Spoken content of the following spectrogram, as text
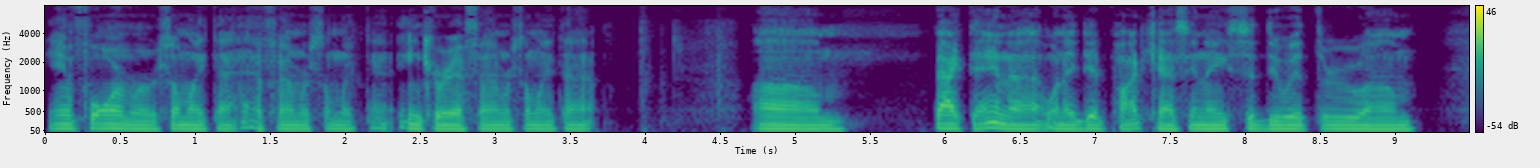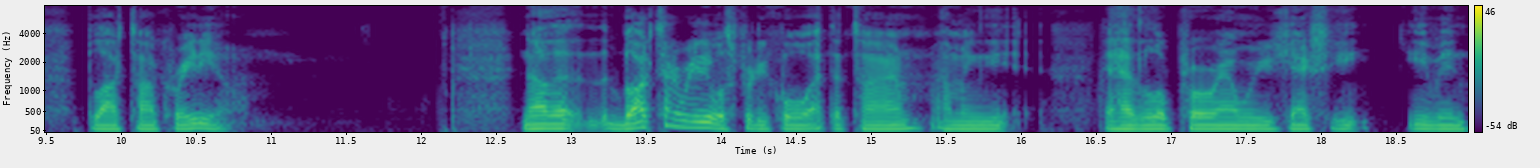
Inform or something like that, FM or something like that, Anchor FM or something like that. Um, back then, uh, when I did podcasting, I used to do it through um, Blog Talk Radio. Now, the, the Blog Talk Radio was pretty cool at the time. I mean, it had a little program where you could actually even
